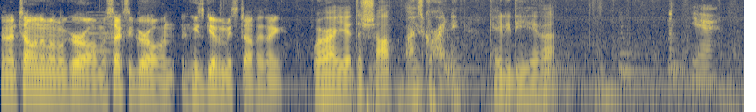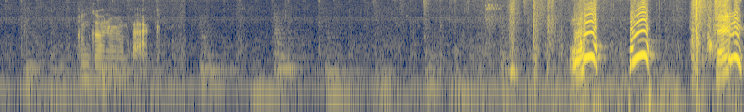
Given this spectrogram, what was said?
And I'm telling him I'm a girl. I'm a sexy girl, and, and he's giving me stuff. I think. Where are you? At the shop? Oh, he's grinding. Katie, do you hear that? Yeah. I'm going around back. Oh! Oh! Kaylee!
